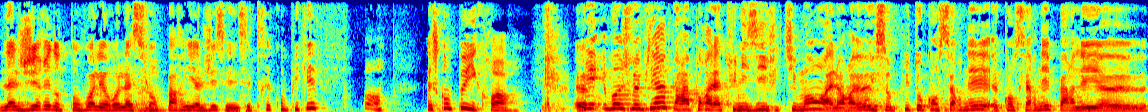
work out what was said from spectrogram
l'Algérie, dont on voit les relations Paris-Alger, c'est très compliqué. Bon. Est-ce qu'on peut y croire? Euh, Mais moi, je veux bien par rapport à la Tunisie, effectivement. Alors, eux, ils sont plutôt concernés, concernés par les, euh,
